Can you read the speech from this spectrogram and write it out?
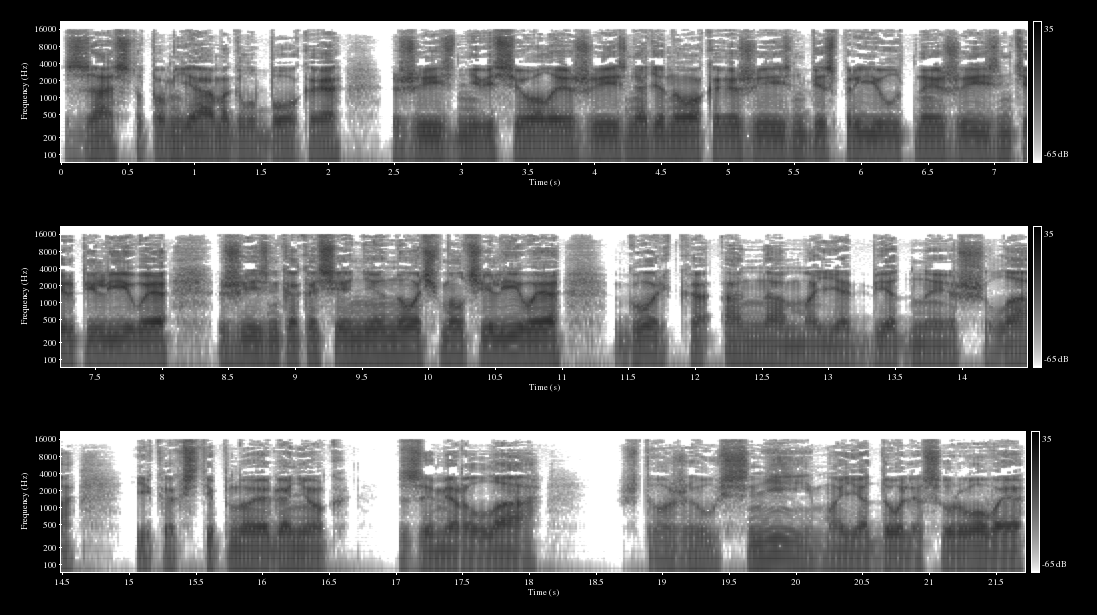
заступом яма глубокая, жизнь невеселая, жизнь одинокая, жизнь бесприютная, жизнь терпеливая, жизнь, как осенняя ночь молчаливая. Горько она, моя бедная, шла, и, как степной огонек, замерла. Что же, усни, моя доля суровая,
